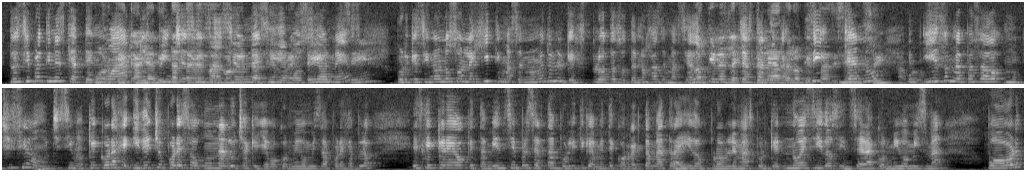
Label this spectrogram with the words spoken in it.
Entonces siempre tienes que atenuar tus pinches sensaciones y. Sí, emociones, sí. porque si no, no son legítimas. En el momento en el que explotas o te enojas demasiado, No tienes ya está legitimidad loca. de lo que Sí, estás diciendo. Ya no. sí, a huevo. Y eso me ha pasado muchísimo, muchísimo. Qué coraje. Y de hecho, por eso, una lucha que llevo conmigo misma, por ejemplo, es que creo que también siempre ser tan políticamente correcta me ha traído problemas porque no he sido sincera conmigo misma por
